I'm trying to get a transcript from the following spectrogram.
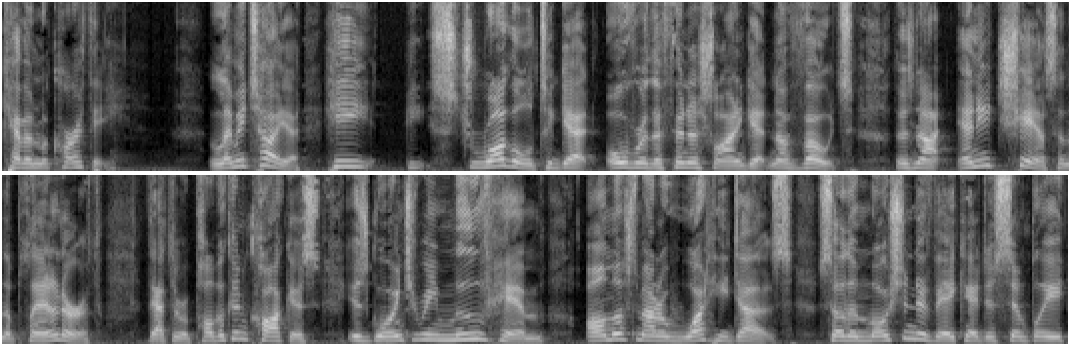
kevin mccarthy let me tell you he, he struggled to get over the finish line and get enough votes there's not any chance on the planet earth that the republican caucus is going to remove him almost no matter what he does. So the motion to vacate is simply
